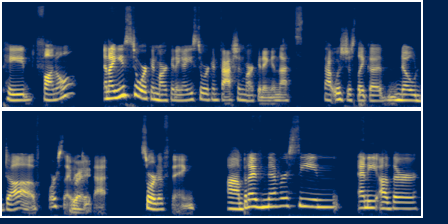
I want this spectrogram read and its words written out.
paid funnel. And I used to work in marketing. I used to work in fashion marketing and that's that was just like a no duh, of course I would right. do that sort of thing. Um, but I've never seen any other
